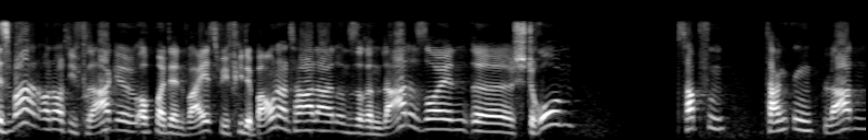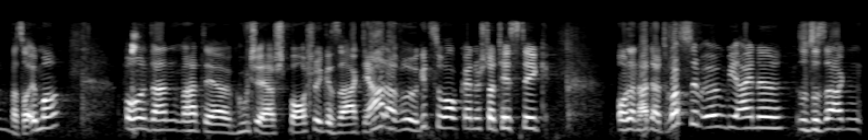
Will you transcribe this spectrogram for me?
es war auch noch die Frage, ob man denn weiß, wie viele Baunertaler in unseren Ladesäulen äh, Strom zapfen, tanken, laden, was auch immer. Und dann hat der gute Herr Sporschel gesagt, ja, darüber gibt es überhaupt keine Statistik. Und dann hat er trotzdem irgendwie eine sozusagen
